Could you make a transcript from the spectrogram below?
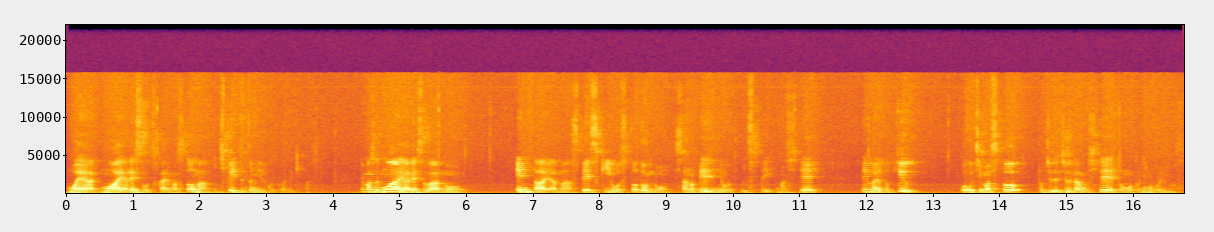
モアやモアやレスを使いますと、まあ、1ページずつ見ることができます。でまあ、それモアやレスはあのエンターや、まあ、スペースキーを押すとどんどん下のページに移っていきましてで今やと Q を打ちますと途中で中断をして、えっと、元に戻ります。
